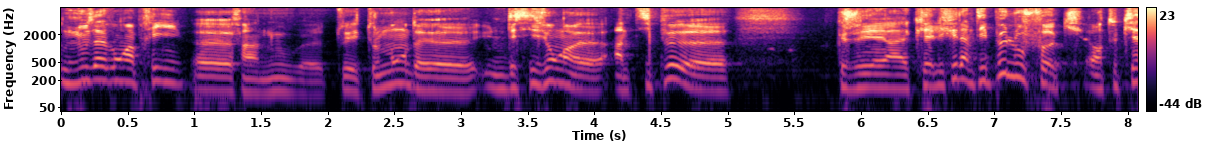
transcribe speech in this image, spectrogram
nous avons appris, euh, enfin nous, euh, tout, tout le monde, euh, une décision euh, un petit peu euh, que j'ai euh, qualifiée d'un petit peu loufoque, en tout cas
